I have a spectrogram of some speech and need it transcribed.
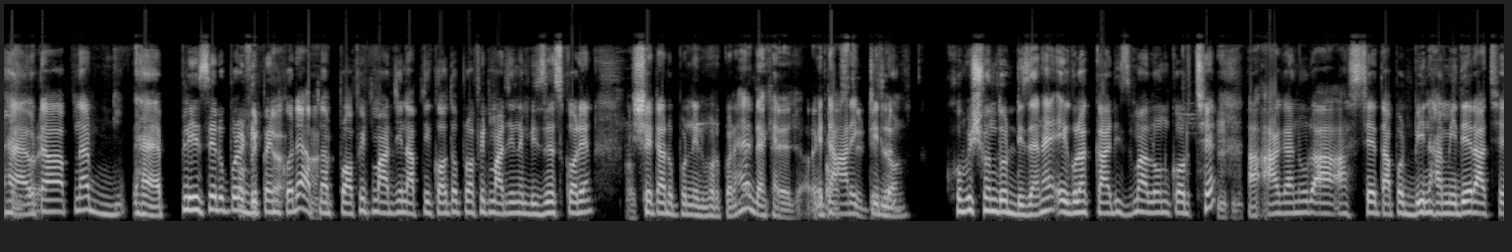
হ্যাঁ ওটা আপনার হ্যাঁ প্লেসের উপরে ডিপেন্ড করে। হ্যাঁ। আপনার প্রফিট মার্জিন আপনি কত প্রফিট মার্জিনে বিজনেস করেন সেটার উপর নির্ভর করে। হ্যাঁ দেখেন এটা আরেকটি লোন খুবই সুন্দর ডিজাইন হ্যাঁ এগুলা কারিজমা লোন করছে আগানুর আসছে তারপর বিন হামিদের আছে।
